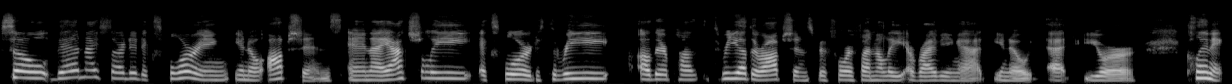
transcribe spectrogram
so then i started exploring you know options and i actually explored three other three other options before finally arriving at you know at your clinic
